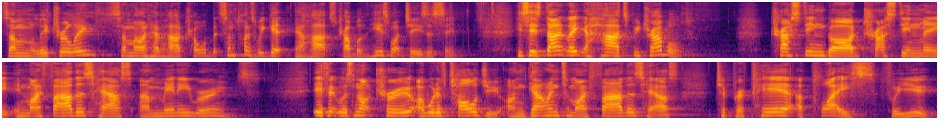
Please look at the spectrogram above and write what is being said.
Some literally, some might have heart trouble, but sometimes we get our hearts troubled. Here's what Jesus said He says, Don't let your hearts be troubled. Trust in God, trust in me. In my Father's house are many rooms. If it was not true, I would have told you, I'm going to my Father's house to prepare a place for you.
